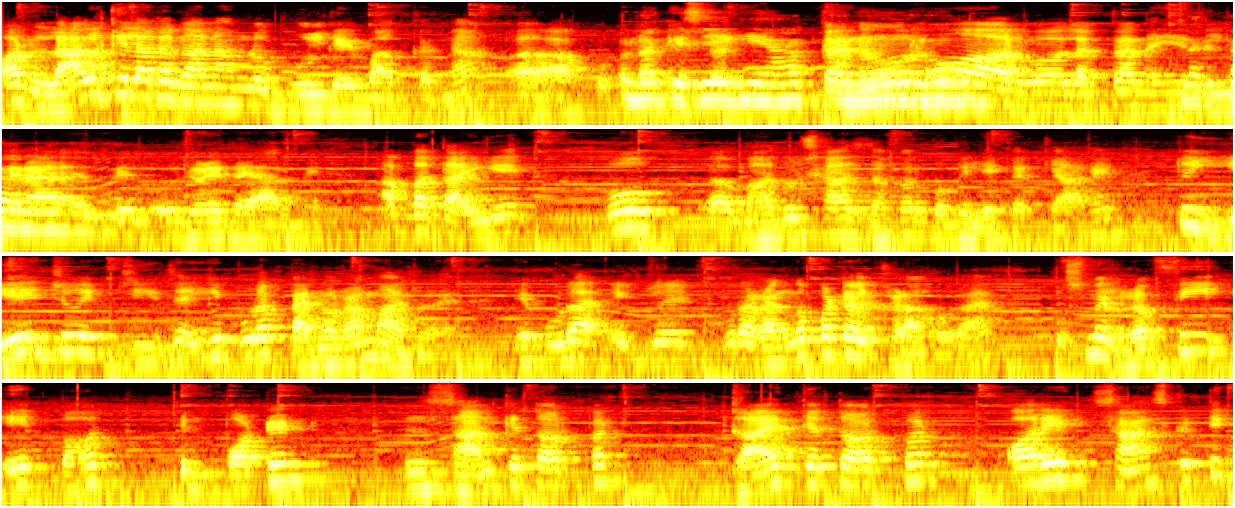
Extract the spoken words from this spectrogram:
और लाल किला का गाना हम लोग भूल गए बात करना आपको पता किसी की कानून हो और वो लगता नहीं है दिल मेरा दिल उजड़े दयार में। अब बताइए वो बहादुर शाह ज़फ़र को भी लेकर के आ रहे हैं। तो ये जो एक चीज़ है ये पूरा पैनोरामा जो है ये पूरा एक जो एक पूरा रंगपटल खड़ा हो रहा है। उसमें रफ़ी एक बहुत इम्पोर्टेंट इंसान के तौर पर गायक के तौर पर और एक सांस्कृतिक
